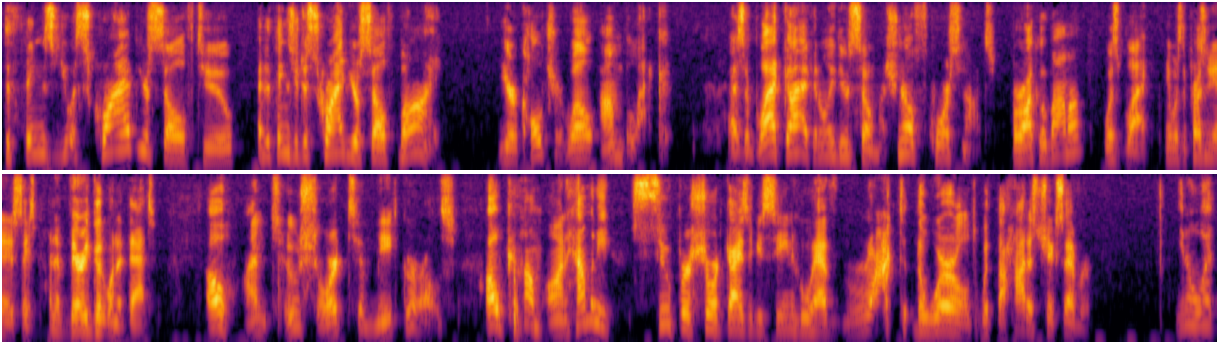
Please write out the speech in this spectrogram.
the things you ascribe yourself to and the things you describe yourself by. Your culture. Well, I'm black. As a black guy, I can only do so much. No, of course not. Barack Obama was black. He was the president of the United States, and a very good one at that. Oh, I'm too short to meet girls. Oh, come on. How many super short guys have you seen who have rocked the world with the hottest chicks ever? You know what?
